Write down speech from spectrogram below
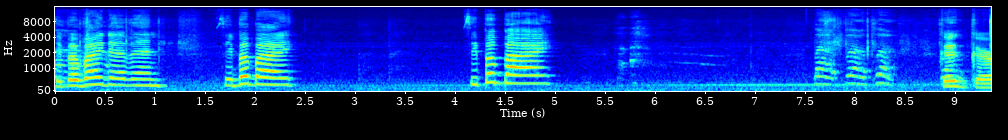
Say bye-bye, Devin. Say bye-bye. Say bye-bye. Good girl.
